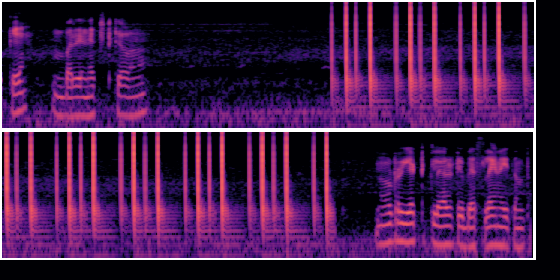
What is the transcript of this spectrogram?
ಓಕೆ ಬರ್ರಿ ನೆಕ್ಸ್ಟ್ ಕೇಳೋಣ. ನೋಡ್ರಿ ಎಷ್ಟು ಕ್ಲಿಯರಿಟಿ ಬೆಸ್ಟ್ ಲೈನ್ ಐತಂತ.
